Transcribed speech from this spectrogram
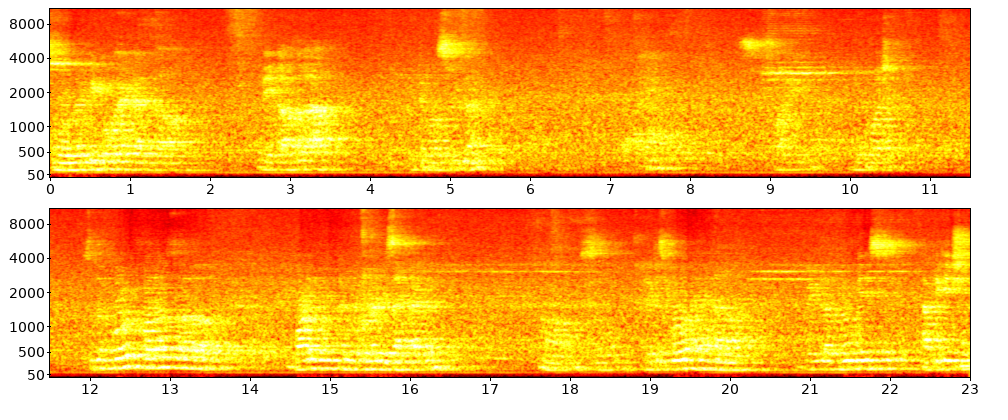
So let me go ahead and uh, make another app cross fit that. So the code follows a model view controller design pattern. Go and uh, build a view-based application.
